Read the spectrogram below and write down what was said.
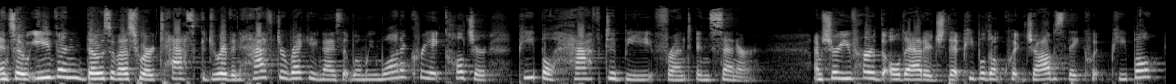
And so even those of us who are task driven have to recognize that when we want to create culture, people have to be front and center. I'm sure you've heard the old adage that people don't quit jobs, they quit people.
